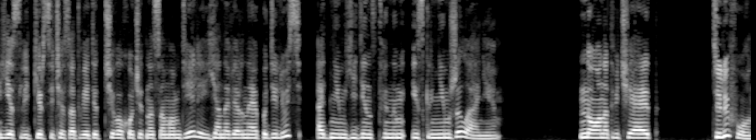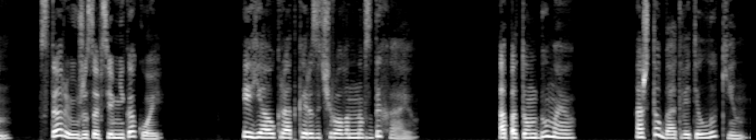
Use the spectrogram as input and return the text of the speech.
Если Кир сейчас ответит, чего хочет на самом деле, я, наверное, поделюсь одним единственным искренним желанием. Но он отвечает «Телефон. Старый уже совсем никакой». И я украдкой разочарованно вздыхаю. А потом думаю, а что бы ответил Лукин?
